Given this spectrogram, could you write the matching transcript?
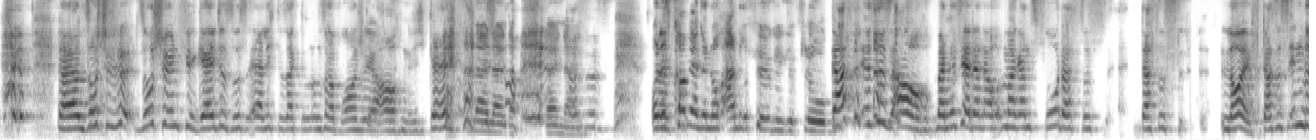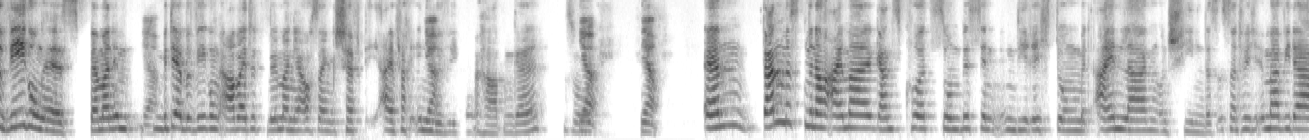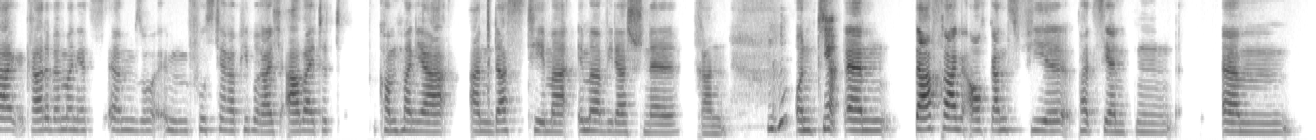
Naja, so, so schön viel Geld ist es ehrlich gesagt in unserer Branche ja, ja auch nicht, gell? Nein, nein, nein, nein. Ist, und es kommen ja genug andere Vögel geflogen. Das ist es auch. Man ist ja dann auch immer ganz froh, dass, das, dass es läuft, dass es in Bewegung ist. Wenn man im, ja. mit der Bewegung arbeitet, will man ja auch sein Geschäft einfach in ja. Bewegung haben, gell? So. Ja, ja. Ähm, dann müssten wir noch einmal ganz kurz so ein bisschen in die Richtung mit Einlagen und Schienen. Das ist natürlich immer wieder, gerade wenn man jetzt ähm, so im Fußtherapiebereich arbeitet, kommt man ja an das Thema immer wieder schnell ran. Mhm. Und ja. ähm, da fragen auch ganz viele Patienten ähm,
